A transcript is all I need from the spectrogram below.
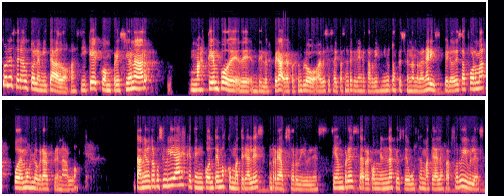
Suele ser autolimitado, así que con presionar más tiempo de, lo esperable. Por ejemplo, a veces hay pacientes que tienen que estar 10 minutos presionando la nariz, pero de esa forma podemos lograr frenarlo. También otra posibilidad es que te contemos con materiales reabsorbibles. Siempre se recomienda que se usen materiales reabsorbibles.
